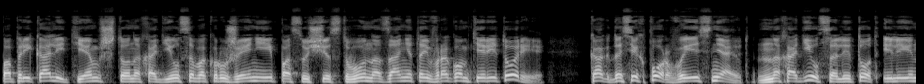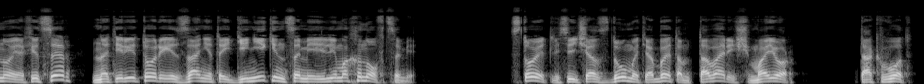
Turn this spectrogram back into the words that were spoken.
попрекали тем, что находился в окружении по существу на занятой врагом территории, как до сих пор выясняют, находился ли тот или иной офицер на территории, занятой деникинцами или махновцами. Стоит ли сейчас думать об этом, товарищ майор? Так вот,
